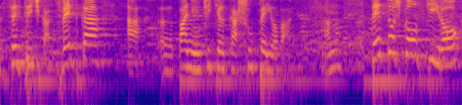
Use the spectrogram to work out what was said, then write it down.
sestrička Cvetka a e, pani učiteľka Šupejová. Ano. Tento školský rok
